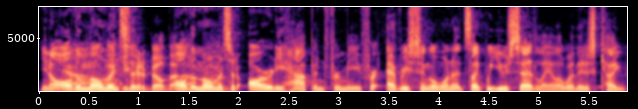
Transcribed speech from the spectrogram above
You know, all Yeah, the like moments you had- that all the up, moments yeah. had already happened for me for every single one. It's like what you said, Layla, where they just keep,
